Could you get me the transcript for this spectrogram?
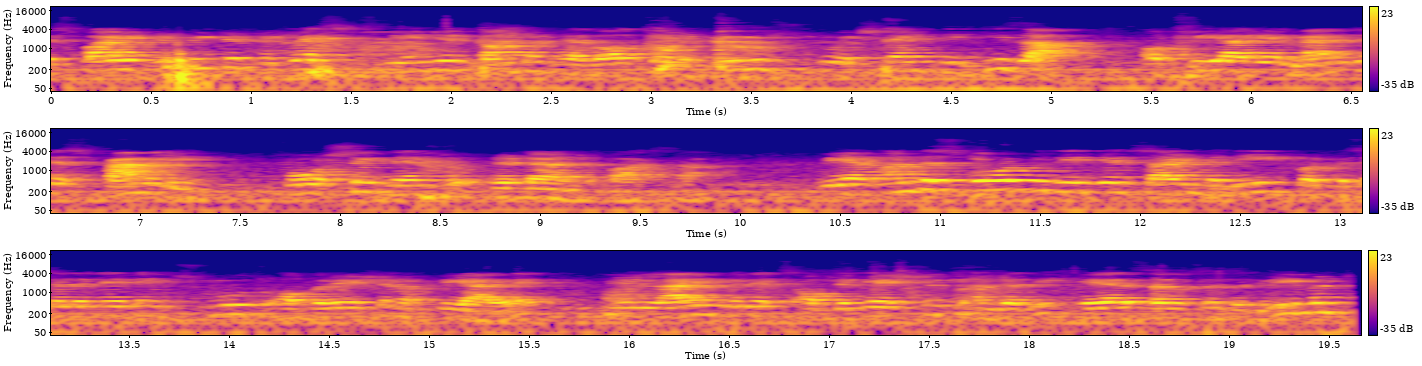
Despite repeated requests, the Indian government has also refused to extend the visa of PIA managers' family, forcing them to return to Pakistan. We have underscored to the Indian side the need for facilitating smooth operation of PIA in line with its obligations under the Air Services Agreement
